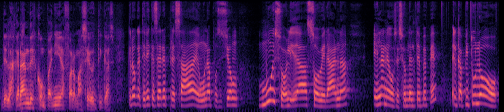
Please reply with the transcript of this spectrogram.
de las grandes compañías farmacéuticas. Creo que tiene que ser expresada en una posición muy sólida, soberana, en la negociación del TPP. El capítulo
